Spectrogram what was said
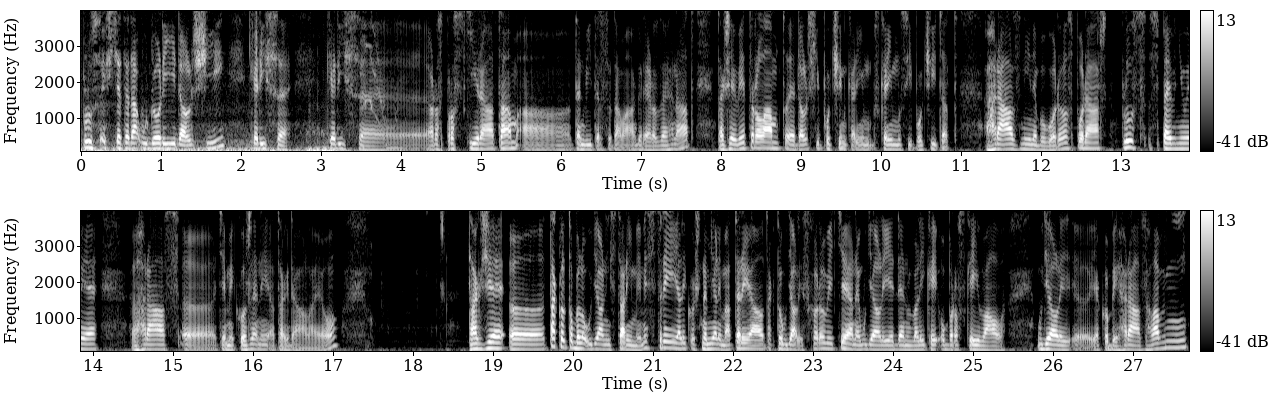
plus ještě teda údolí další, který se který se rozprostírá tam a ten vítr se tam má kde rozehnat. Takže větrolám to je další počin, který, s kterým musí počítat hrázný nebo vodohospodář, plus spevňuje hráz eh, těmi kořeny a tak dále. Jo? Takže uh, takhle to bylo udělané starými mistry, jelikož neměli materiál, tak to udělali schorovitě a neudělali jeden veliký obrovský val. Udělali uh, jakoby hráz hlavní,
